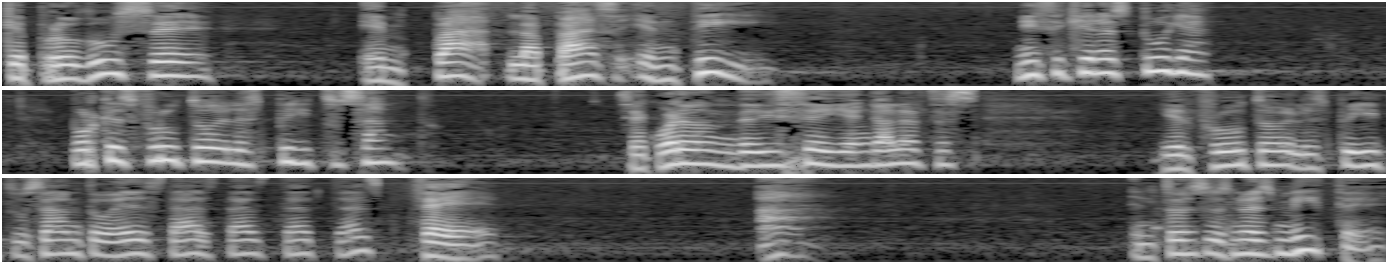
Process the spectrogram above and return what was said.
que produce la paz en ti ni siquiera es tuya, porque es fruto del Espíritu Santo. ¿Se acuerdan donde dice y en Gálatas? Y el fruto del Espíritu Santo es, ta, ta, ta, fe. Ah, entonces no es mi fe,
